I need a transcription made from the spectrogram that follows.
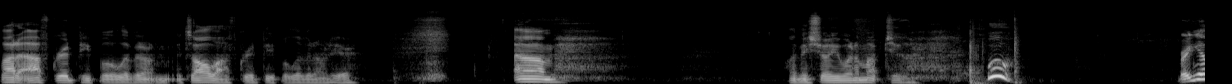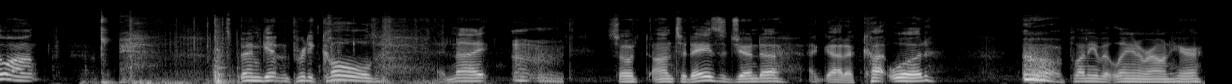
lot of off-grid people living on. It's all off-grid people living out here. Um, let me show you what I'm up to. Woo! Bring you along. It's been getting pretty cold at night. so on today's agenda, I got to cut wood. Plenty of it laying around here.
